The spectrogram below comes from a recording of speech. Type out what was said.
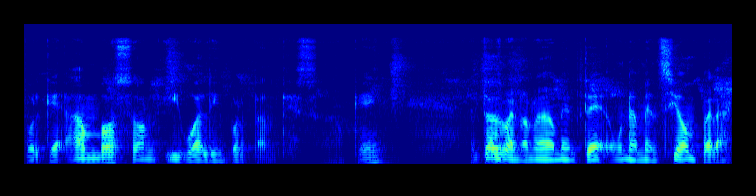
porque ambos son igual de importantes. Entonces, bueno, nuevamente una mención para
